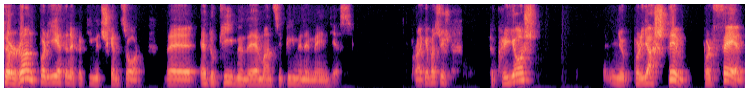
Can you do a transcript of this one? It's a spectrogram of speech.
të rënd për jetën e kërkimit shkencor dhe edukimin dhe emancipimin e mendjes. Pra e ke parasysh të krijosh një përjashtim për fen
